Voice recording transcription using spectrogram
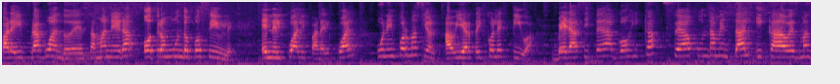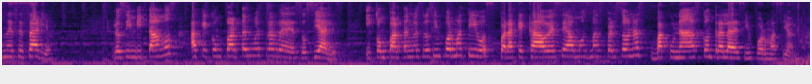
para ir fraguando de esa manera otro mundo posible, en el cual y para el cual una información abierta y colectiva, veraz y pedagógica sea fundamental y cada vez más necesaria. Los invitamos a que compartan nuestras redes sociales y compartan nuestros informativos para que cada vez seamos más personas vacunadas contra la desinformación.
